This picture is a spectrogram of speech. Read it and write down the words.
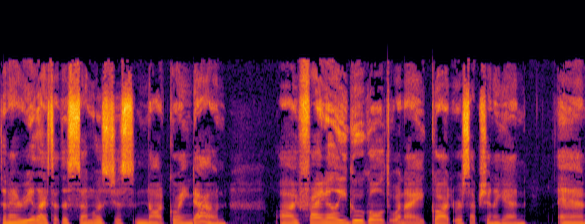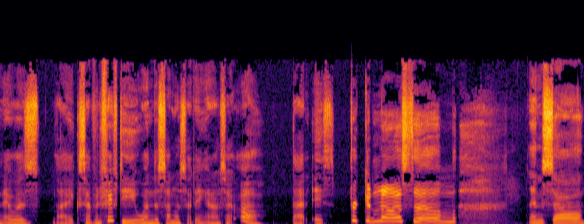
Then I realized that the sun was just not going down. I finally Googled when I got reception again and it was like 7:50 when the sun was setting and I was like, "Oh, that is freaking awesome." And so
